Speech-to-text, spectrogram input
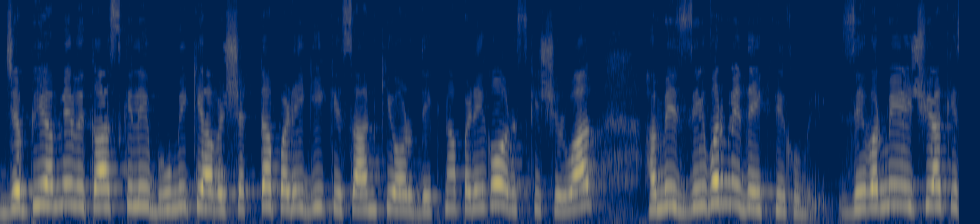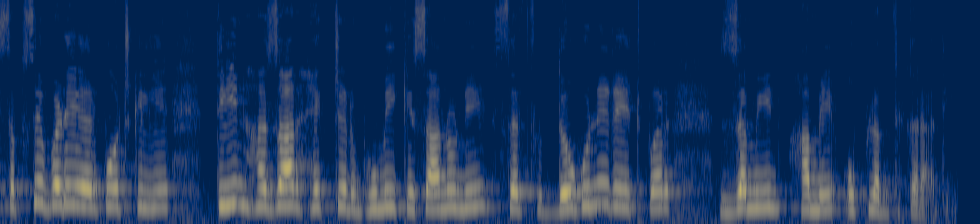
जब भी हमें विकास के लिए भूमि की आवश्यकता पड़ेगी, किसान की ओर देखना पड़ेगा और इसकी शुरुआत हमें जेवर में देखने को मिली। जेवर में एशिया के सबसे बड़े एयरपोर्ट के लिए तीन हज़ार हेक्टेयर भूमि किसानों ने सिर्फ़ दोगुने रेट पर ज़मीन हमें उपलब्ध करा दी।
